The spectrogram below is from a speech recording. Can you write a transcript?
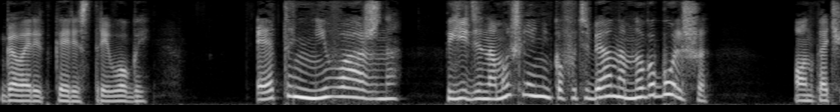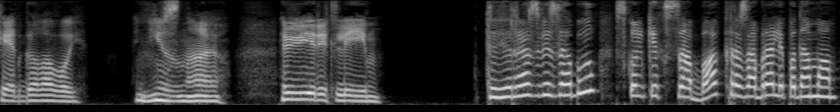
говорит Кэрри с тревогой. Это не важно. Единомышленников у тебя намного больше. Он качает головой. Не знаю, верить ли им. Ты разве забыл, скольких собак разобрали по домам?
